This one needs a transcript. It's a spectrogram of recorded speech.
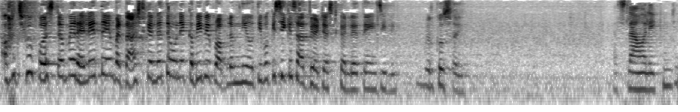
اور جو فرسٹ ٹرم میں رہ لیتے ہیں برداشت کر لیتے ہیں انہیں کبھی بھی پرابلم نہیں ہوتی۔ وہ کسی کے ساتھ بھی ایڈجسٹ کر لیتے ہیں ایزیلی بالکل صحیح۔ السلام علیکم جی۔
